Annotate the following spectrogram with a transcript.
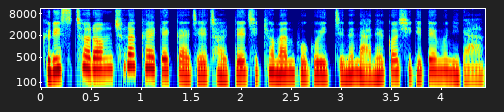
그리스처럼 추락할 때까지 절대 지켜만 보고 있지는 않을 것이기 때문이다.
